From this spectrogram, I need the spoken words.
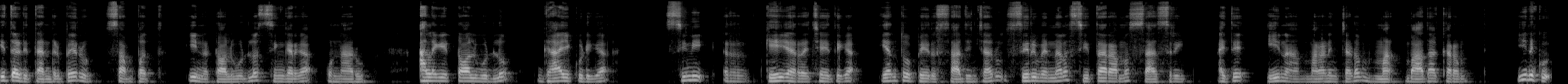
ఇతడి తండ్రి పేరు సంపత్. ఈయన టాలీవుడ్లో సింగర్గా ఉన్నారు. అలాగే టాలీవుడ్లో గాయకుడిగా సినీ గేయ రచయితగా ఎంతో పేరు సాధించారు సిరివెన్నెల సీతారామ శాస్త్రి. అయితే ఈయన మరణించడం మ- బాధాకరం. ఈయనకు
